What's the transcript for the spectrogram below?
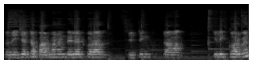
তো নিচেরটা পারমানেন্ট ডিলেট করার সেটিংটা ক্লিক করবেন,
